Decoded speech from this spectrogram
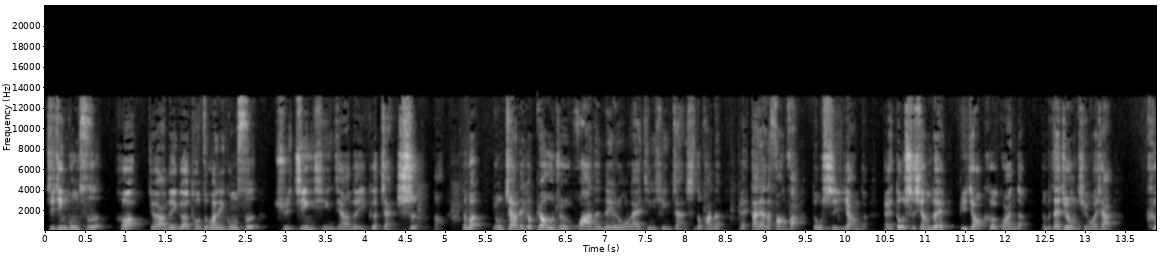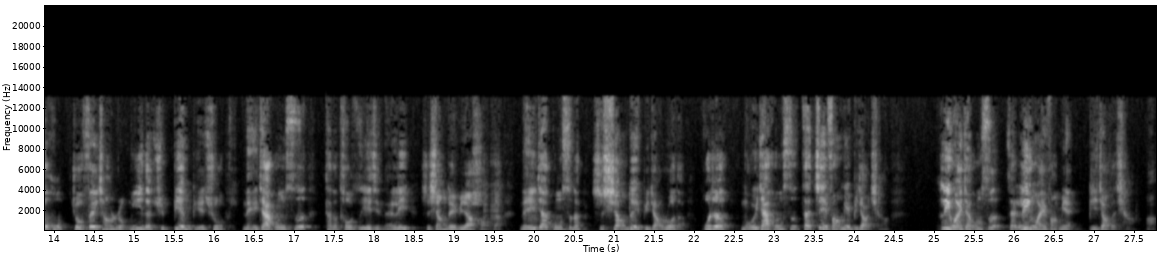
基金公司和这样的一个投资管理公司去进行这样的一个展示啊。那么用这样的一个标准化的内容来进行展示的话呢，哎，大家的方法都是一样的，哎，都是相对比较客观的。那么在这种情况下，客户就非常容易的去辨别出哪家公司它的投资业绩能力是相对比较好的，哪一家公司呢是相对比较弱的。或者某一家公司在这方面比较强，另外一家公司在另外一方面比较的强啊，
